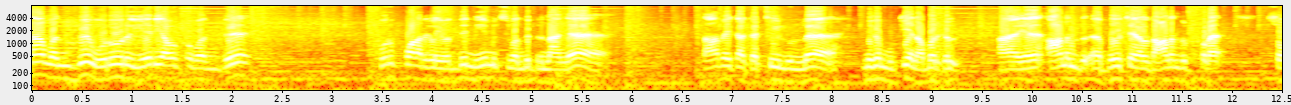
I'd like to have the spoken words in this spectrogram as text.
தான் வந்து ஒரு ஒரு ஏரியாவுக்கும் வந்து பொறுப்பாளர்களை வந்து நியமித்து வந்துட்டு இருந்தாங்க. தாவேகா கட்சியில் உள்ள மிக முக்கிய நபர்கள் ஆனந்த் பொதுச் செயலாளர் ஆனந்த் உட்பட. ஸோ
